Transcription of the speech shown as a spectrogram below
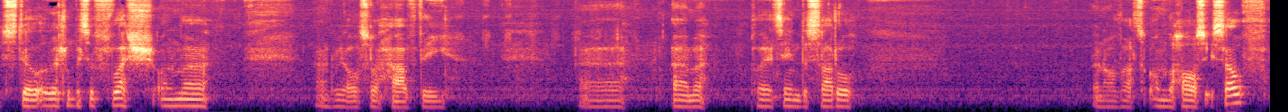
still a little bit of flesh on there and we also have the uh, armour plating, the saddle and all that on the horse itself.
